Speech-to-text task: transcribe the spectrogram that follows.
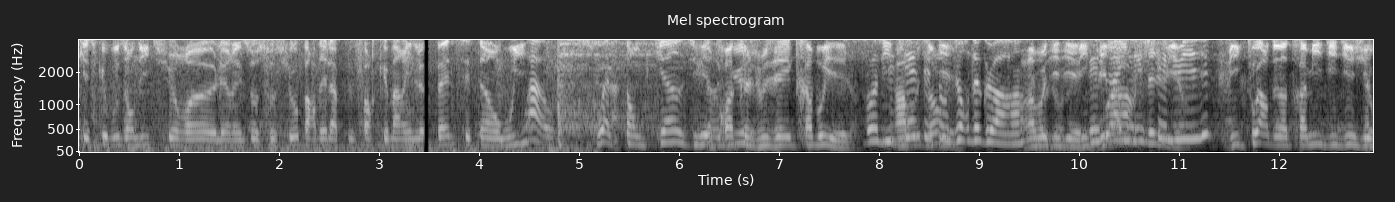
Qu'est-ce que vous en dites sur euh, les réseaux sociaux? Bardella plus fort que Marine Le Pen, c'est un oui. Waouh. 75, Je crois que je vous ai écrabouillé. Bon, Didier, c'est son jour de gloire. hein. Bravo Didier. Déjà, Victoire il est chez lui. Victoire de notre ami Didier Giraud.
